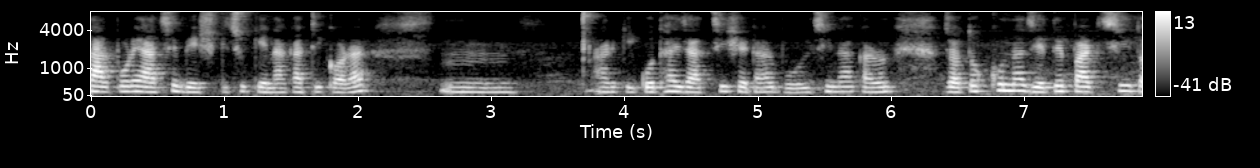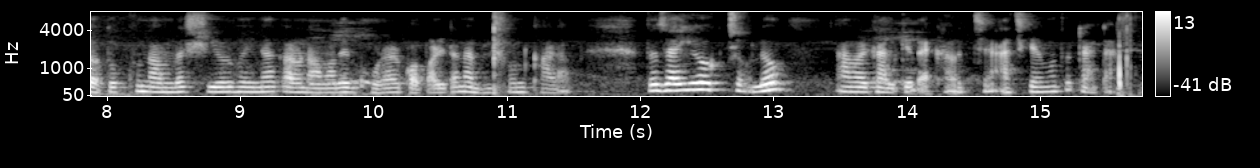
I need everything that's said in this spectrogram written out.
তারপরে আছে বেশ কিছু কেনাকাটি করার। আর কি, কোথায় যাচ্ছি সেটা আর বলছি না। কারণ যতক্ষণ না যেতে পারছি, ততক্ষণ আমরা শিওর হই না, কারণ আমাদের ঘোরার কপালটা না ভীষণ খারাপ। তো যাই হোক, চলো আবার কালকে দেখা হচ্ছে। আজকের মতো টাটা।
